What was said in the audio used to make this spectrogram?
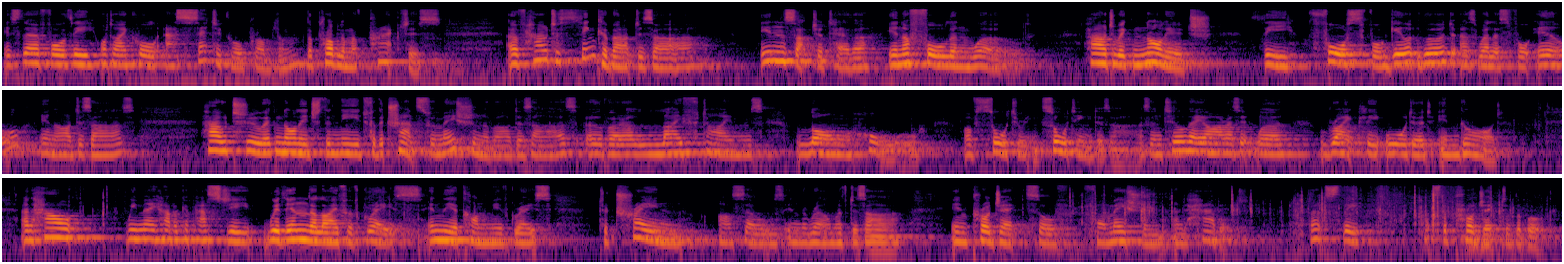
is therefore the what I call ascetical problem, the problem of practice, of how to think about desire in such a tether in a fallen world, how to acknowledge the force for good as well as for ill in our desires, how to acknowledge the need for the transformation of our desires over a lifetime's long haul of sorting, sorting desires until they are, as it were, rightly ordered in God. And how we may have a capacity within the life of grace, in the economy of grace, to train ourselves in the realm of desire, in projects of formation and habit. That's the, that's the project of the book.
